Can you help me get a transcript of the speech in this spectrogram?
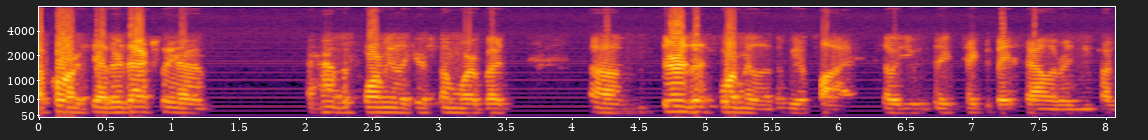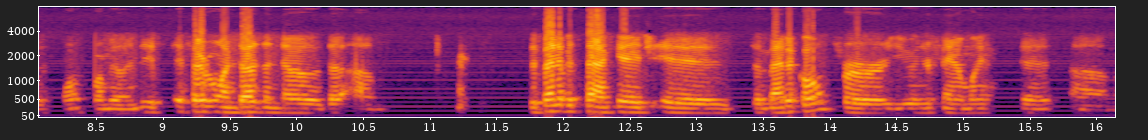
Of course, yeah. There's actually a, I have the formula here somewhere, but um, there is a formula that we apply. So you they take the base salary and you apply the formula. And if, if everyone doesn't know, the um, the benefits package is the medical for you and your family. It, um,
